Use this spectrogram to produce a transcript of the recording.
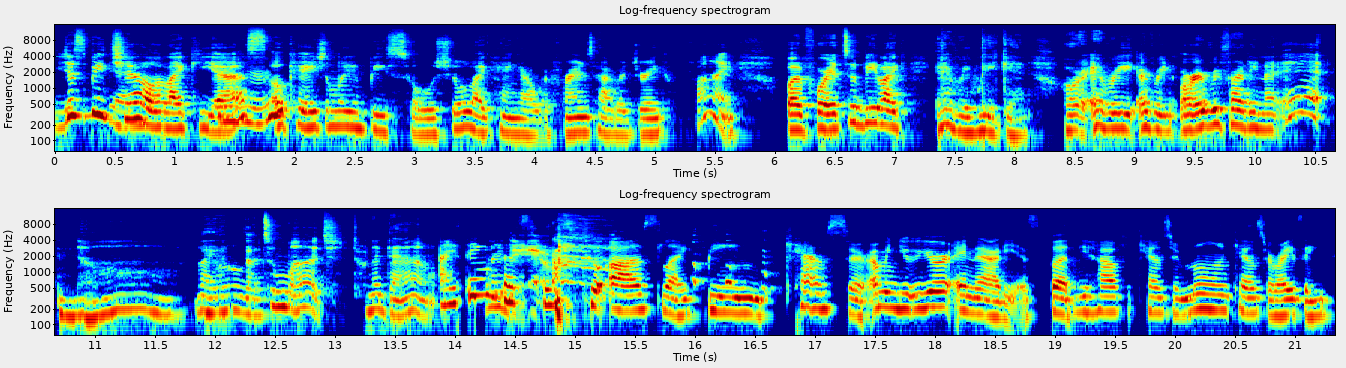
just be Yeah. chill. Like yes, Mhm. occasionally be social, like hang out with friends, have a drink, fine. But for it to be like every weekend or every every or every Friday night, eh, no, like No. that's too much. Tone it down. I think Tone it that to us like being Cancer. I mean, you you're an Aries, but you have Cancer moon, Cancer rising.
